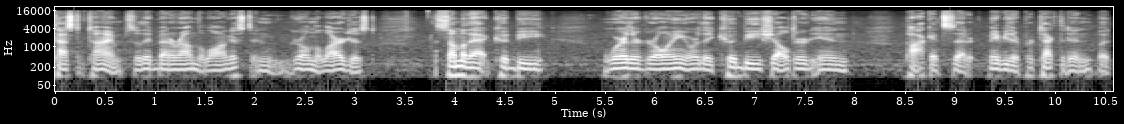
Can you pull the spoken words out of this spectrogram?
test of time. So they've been around the longest and grown the largest. Some of that could be where they're growing, or they could be sheltered in pockets that maybe they're protected in, but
